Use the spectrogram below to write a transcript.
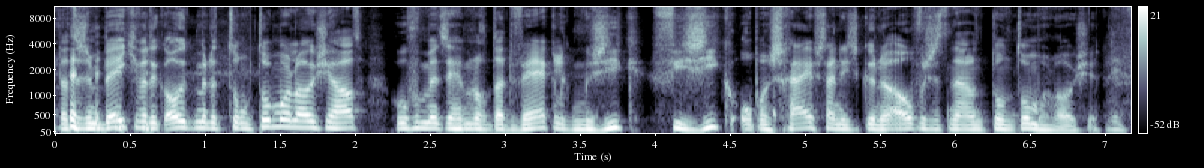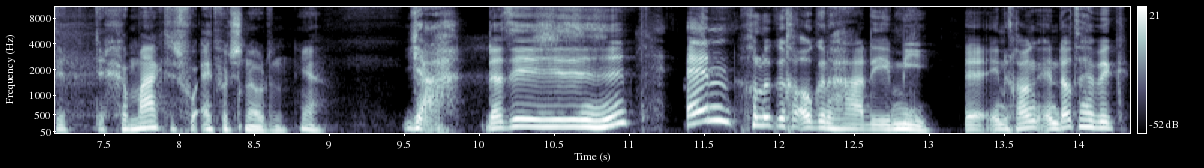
Dat is een beetje wat ik ooit met het TomTom horloge had. Hoeveel mensen hebben nog daadwerkelijk muziek fysiek op een schijf staan... die ze kunnen overzetten naar een TomTom horloge? Dit, dit, dit gemaakt is voor Edward Snowden. Ja. Ja, dat is... eh, En gelukkig ook een HDMI-ingang. en dat heb ik...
